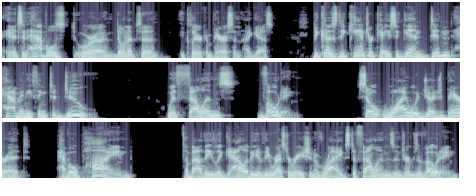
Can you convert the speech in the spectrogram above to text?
It's an apples or a donut to eclair comparison, I guess, because the Kanter case again didn't have anything to do with felons voting. So why would Judge Barrett have opined about the legality of the restoration of rights to felons in terms of voting,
